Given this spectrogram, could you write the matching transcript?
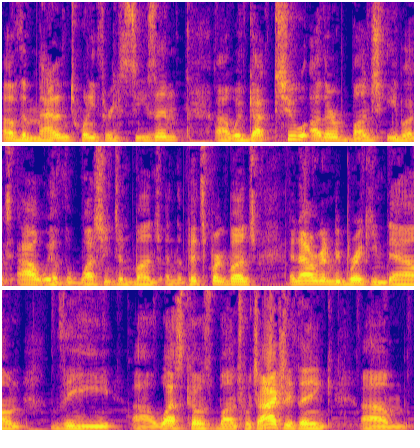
of the Madden 23 season. Uh, we've got two other bunch ebooks out. We have the Washington Bunch and the Pittsburgh Bunch, and now we're going to be breaking down the uh, West Coast Bunch, which I actually think um,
